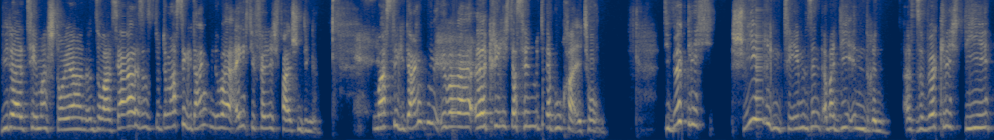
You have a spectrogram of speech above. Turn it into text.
wieder Thema Steuern und sowas. Ja, also du, du machst dir Gedanken über eigentlich die völlig falschen Dinge. Du machst dir Gedanken über, äh, kriege ich das hin mit der Buchhaltung? Die wirklich schwierigen Themen sind aber die innen drin. Also wirklich die,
